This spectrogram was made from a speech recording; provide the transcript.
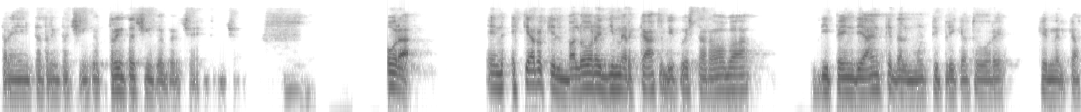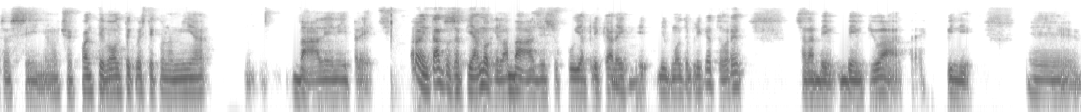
30-35%. 35%, diciamo. Ora, è, è chiaro che il valore di mercato di questa roba dipende anche dal moltiplicatore che il mercato assegna, no? cioè quante volte questa economia vale nei prezzi. Però intanto sappiamo che la base su cui applicare il moltiplicatore sarà ben, ben più alta. Ecco. Quindi eh,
